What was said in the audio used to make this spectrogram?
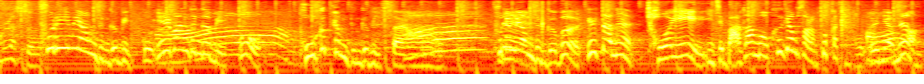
몰랐어요. 프리미엄 등급이 있고 일반 아. 등급이 있고 보급형 등급이 있어요. 아, 프리미엄 네. 등급은 일단은 저희 이제 마가목 흑염소랑 똑같은 거예요. 왜냐면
